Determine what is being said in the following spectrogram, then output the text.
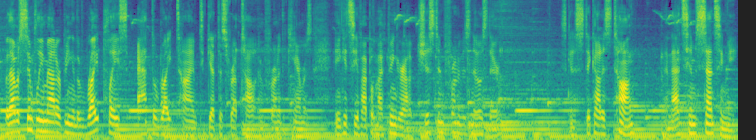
but that was simply a matter of being in the right place at the right time to get this reptile in front of the cameras. And you can see if I put my finger out just in front of his nose there, He's gonna stick out his tongue, and that's him sensing me.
